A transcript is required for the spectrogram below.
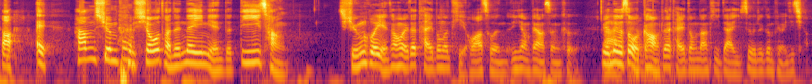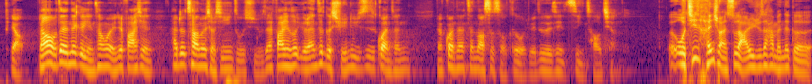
啊，哎、欸，他们宣布休团的那一年的第一场巡回演唱会在台东的铁花村，印象非常深刻。因为那个时候我刚好就在台东当替代役，所以我就跟朋友一起抢票。然后我在那个演唱会就发现，他就唱那个小星星组曲，我才发现说，原来这个旋律是贯穿，贯穿三到四首歌。我觉得这个件事情超强的。我其实很喜欢苏打绿，就是他们那个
